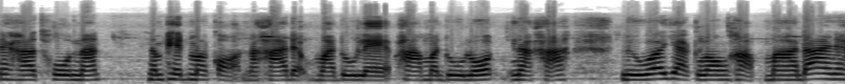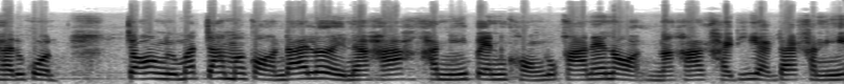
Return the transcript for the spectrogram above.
นะคะ โทรนัดน้ำเพชรมาก่อนนะคะ เดี๋ยวมาดูแลพามาดูรถนะคะ หรือว่าอยากลองขับมาได้นะคะ ทุกคนจองหรือมัดจำมาก่อนได้เลยนะคะ คันนี้เป็นของลูกค้าแน่นอนนะคะ ใครที่อยากได้คันนี้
